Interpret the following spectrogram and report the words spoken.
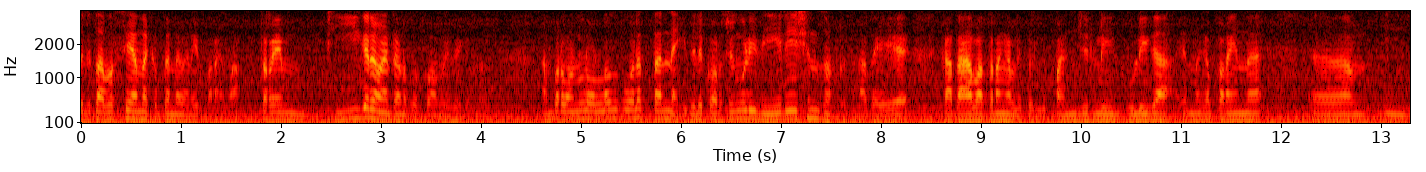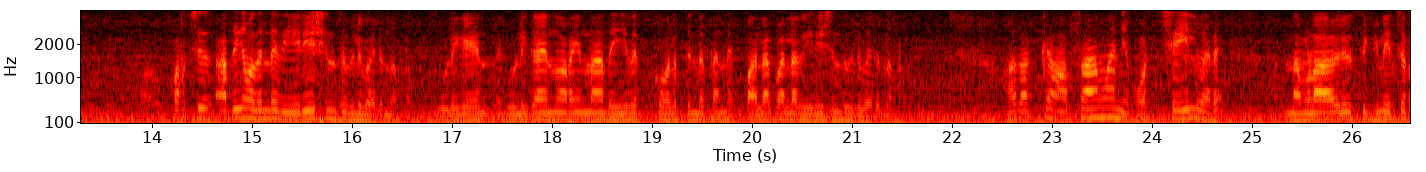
ഒരു തപസ്യ എന്നൊക്കെ തന്നെ വേണമെങ്കിൽ പറയാം. അത്രയും ഭീകരമായിട്ടാണ് പെർഫോം ചെയ്തേക്കുന്നത്. നമ്പർ വണ്ണിലുള്ളതുപോലെ തന്നെ ഇതിൽ കുറച്ചും കൂടി വേരിയേഷൻസ് ഉണ്ട്. അതേ കഥാപാത്രങ്ങളിൽ ഇപ്പോൾ പഞ്ചുരുളി ഗുളിക എന്നൊക്കെ പറയുന്ന ഈ കുറച്ച് അധികം അതിന്റെ വേരിയേഷൻസ് ഇതിൽ വരുന്നുണ്ട്. ഗുളിക ഗുളിക എന്ന് പറയുന്ന ആ ദൈവക്കോലത്തിന്റെ തന്നെ പല പല വേരിയേഷൻസ് ഇതിൽ വരുന്നുണ്ട്. അതൊക്കെ അസാമാന്യം ഒച്ചയിൽ വരെ നമ്മൾ ആ ഒരു സിഗ്നേച്ചർ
